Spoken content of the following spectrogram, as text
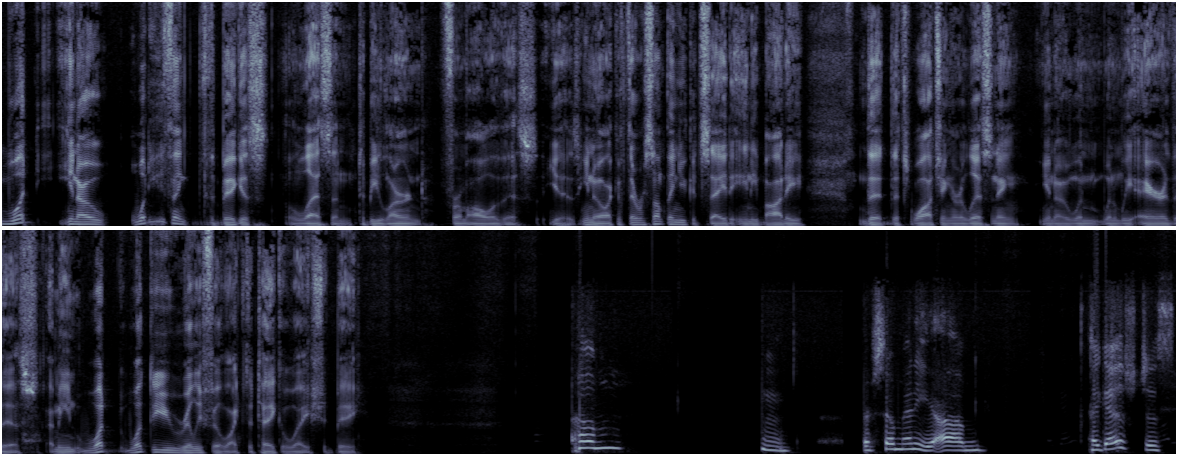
what you know what do you think the biggest lesson to be learned from all of this is you know like if there was something you could say to anybody that that's watching or listening you know when when we air this i mean what what do you really feel like the takeaway should be um hmm, there's so many um i guess just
